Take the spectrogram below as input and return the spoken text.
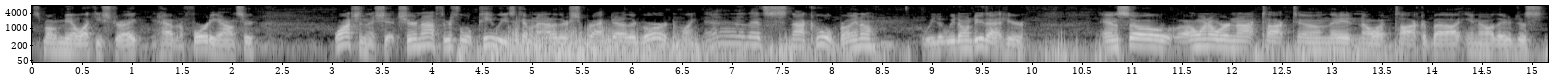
smoking me a Lucky Strike, and having a 40 ouncer, watching this shit. Sure enough, there's little peewees coming out of there, spracked out of their gourd. I'm like, eh, that's not cool, bro. You know, we, we don't do that here. And so I went over and not talked to them. They didn't know what to talk about. You know, they were just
